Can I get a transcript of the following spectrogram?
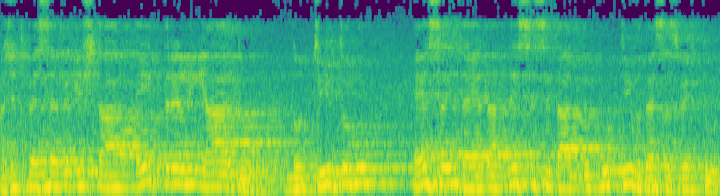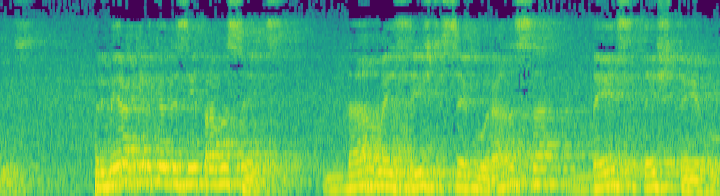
a gente percebe que está entrelinhado no título essa ideia da necessidade do cultivo dessas virtudes. Primeiro aquilo que eu dizia para vocês, não existe segurança nesse desterro,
